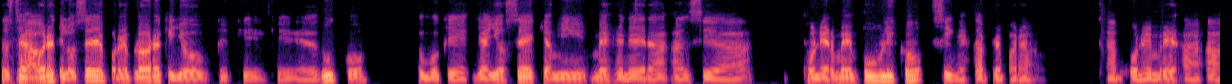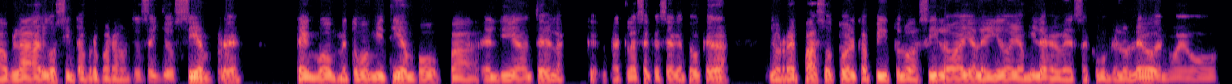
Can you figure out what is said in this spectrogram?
Entonces, ahora que lo sé, por ejemplo, ahora que yo que, que, que educo, como que ya yo sé que a mí me genera ansiedad ponerme en público sin estar preparado, a ponerme a, hablar algo sin estar preparado. Entonces yo siempre tengo, me tomo mi tiempo para el día antes de la, clase que sea que tengo que dar, yo repaso todo el capítulo, así lo haya leído ya miles de veces, como que lo leo de nuevo,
